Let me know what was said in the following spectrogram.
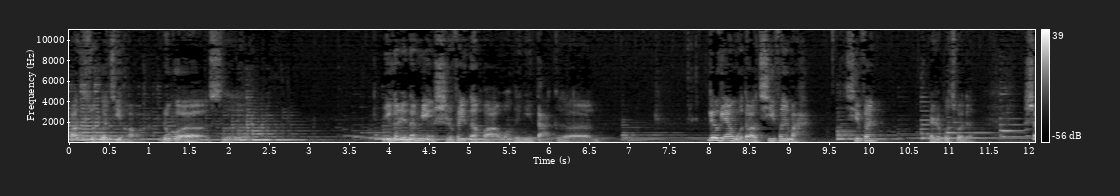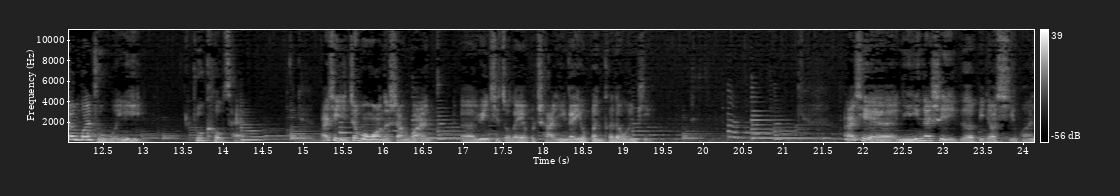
八字组合极好啊！如果是一个人的命十分的话，我给你打个六点五到七分吧，七分还是不错的。伤官主文艺，主口才，而且你这么旺的伤官，呃，运气走的也不差，应该有本科的文凭。而且你应该是一个比较喜欢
